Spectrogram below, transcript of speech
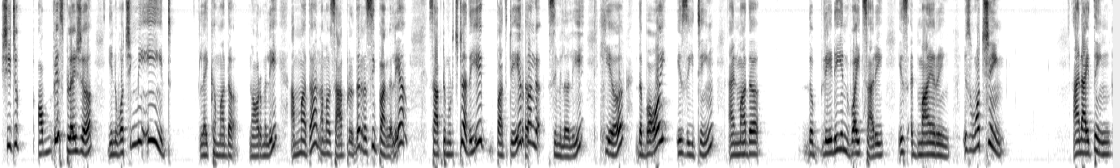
she took obvious pleasure in watching me eat like a mother நார்மலி அம்மா தான் நம்ம சாப்பிட்றத ரசிப்பாங்க இல்லையா சாப்பிட்டு முடிச்சுட்டு அதையே பார்த்துட்டே இருப்பாங்க similarly here the boy is eating and mother the lady in white sari is admiring, is watching. And I think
